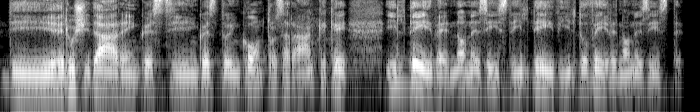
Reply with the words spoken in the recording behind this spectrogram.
di elucidare in, questi, in questo incontro sarà anche che il deve non esiste, il devi, il dovere non esiste.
